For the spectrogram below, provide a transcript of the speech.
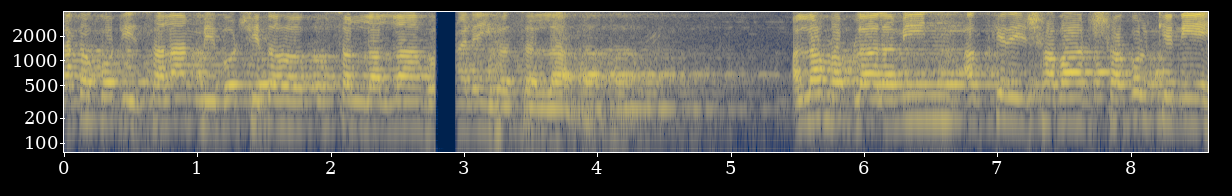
লাখো কোটি সালাম বিবর্ষিত হোক, সাল্লাল্লাহু আল্লাহ রাব্বুল আলামিন আজকের এই সবার সকলকে নিয়ে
